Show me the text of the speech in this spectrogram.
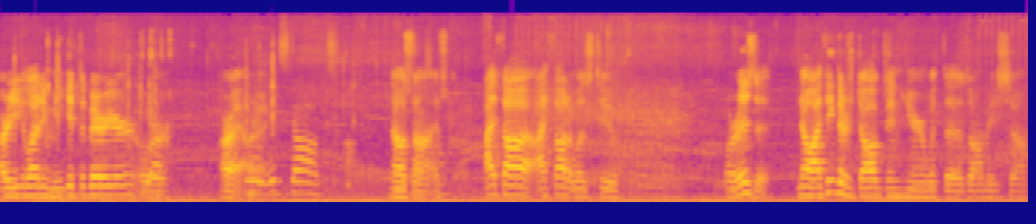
Are you letting me get the barrier or? Yeah. All right. All Wait, right. it's dogs. No, it's not. It's, I thought I thought it was too. Or is it? No, I think there's dogs in here with the zombies. So.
